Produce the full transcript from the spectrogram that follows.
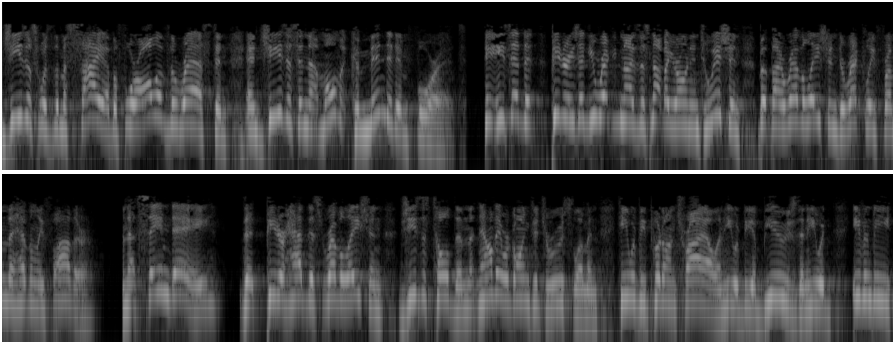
Jesus was the Messiah before all of the rest, and, and Jesus in that moment commended him for it. He, he said that, Peter, he said, you recognize this not by your own intuition, but by revelation directly from the Heavenly Father. And that same day that Peter had this revelation, Jesus told them that now they were going to Jerusalem and he would be put on trial and he would be abused and he would even be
